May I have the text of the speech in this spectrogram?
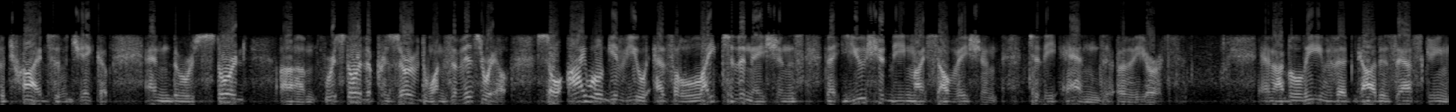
the tribes of Jacob and the restored um, restore the preserved ones of Israel. So I will give you as a light to the nations that you should be my salvation to the end of the earth. And I believe that God is asking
